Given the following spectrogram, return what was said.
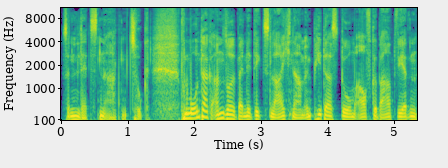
seinen letzten Atemzug. Von Montag an soll Benedikts Leichnam im Petersdom aufgebahrt werden.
